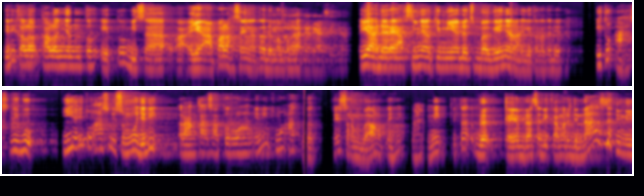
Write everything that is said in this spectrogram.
Jadi kalau kalau nyentuh itu bisa ah, ya apalah saya nggak tahu udah Itu mempengaruhi. ada reaksinya. Iya ada reaksinya kimia dan sebagainya lah gitu kata dia. Itu asli bu. Iya itu asli semua. Jadi rangka satu ruangan ini semua asli. Saya serem banget ini. Nah ini kita ber- kayak berasa di kamar jenazah ini.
